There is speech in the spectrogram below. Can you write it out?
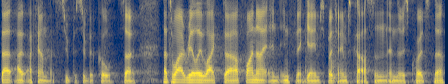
that I, I found that super super cool so that's why I really liked uh, finite and infinite games by James Carse and those quotes there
